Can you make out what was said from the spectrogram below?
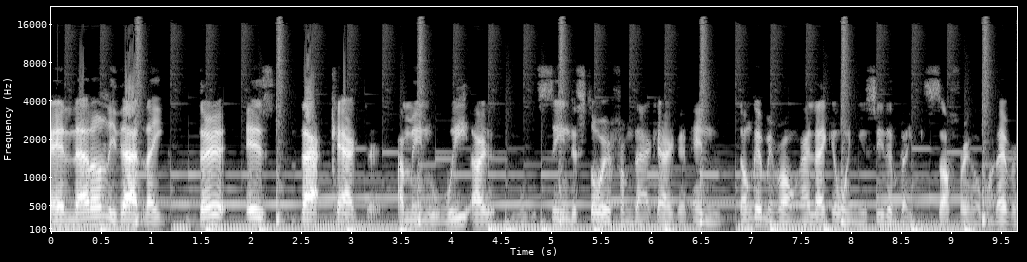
And not only that, like there is that character. I mean, we are seeing the story from that character. And don't get me wrong, I like it when you see them like suffering or whatever.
